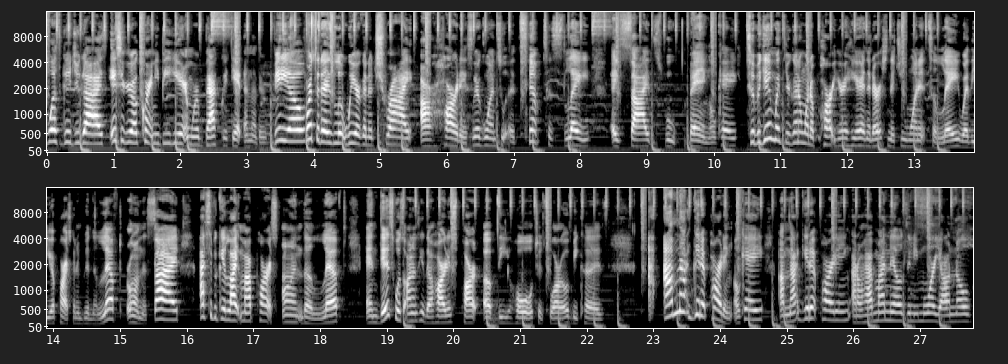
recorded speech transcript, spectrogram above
What's good you guys? It's your girl Courtney B here and we're back with yet another video. For today's look, we are going to try our hardest. We're going to attempt to slay a side swoop bang, okay? To begin with, you're going to want to part your hair in the direction that you want it to lay, whether your part's going to be on the left or on the side. I typically like my parts on the left, and this was honestly the hardest part of the whole tutorial because I I'm not good at parting, okay? I'm not good at parting. I don't have my nails anymore. Y'all know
